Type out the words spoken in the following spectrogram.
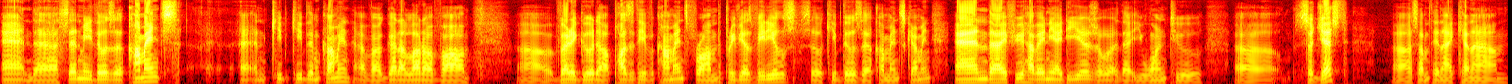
and uh, send me those uh, comments and keep keep them coming. I've uh, got a lot of uh, very good positive comments from the previous videos, so keep those comments coming. And if you have any ideas or that you want to suggest, something I can um,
